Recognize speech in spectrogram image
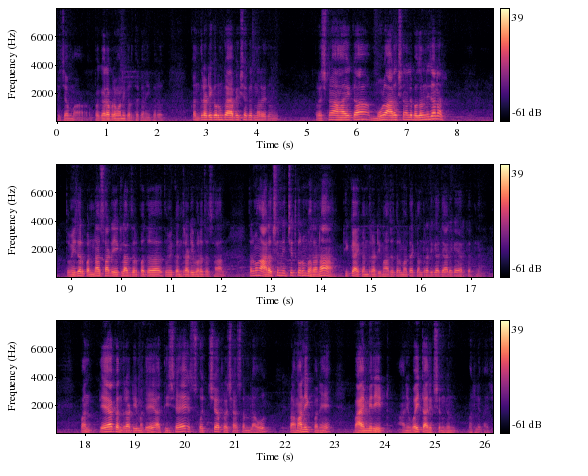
त्याच्या पगाराप्रमाणे करतं का नाही करत? कंत्राटी करून काय अपेक्षा करणार आहे तुम्ही? प्रश्न हा आहे का? मूळ आरक्षणाला बगल नाही जाणार. तुम्ही जर पन्नास साठ एक लाख जर पदं तुम्ही कंत्राटी भरत असाल तर मग आरक्षण निश्चित करून भरा ना. ठीक आहे कंत्राटी. माझं तर मत आहे कंत्राटी काय द्यायला काही हरकत नाही. पण त्या कंत्राटीमध्ये अतिशय स्वच्छ प्रशासन लावून प्रामाणिकपणे बाय मेरिट आणि वैध आरक्षण घेऊन भरले पाहिजे.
